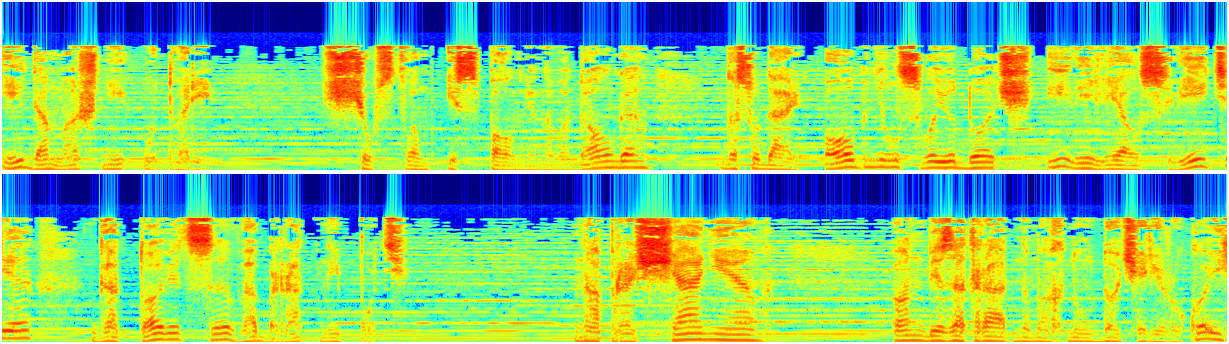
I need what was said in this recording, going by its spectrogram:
и домашней утвари. С чувством исполненного долга государь обнял свою дочь и велел свите готовиться в обратный путь. На прощание он безотрадно махнул дочери рукой,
